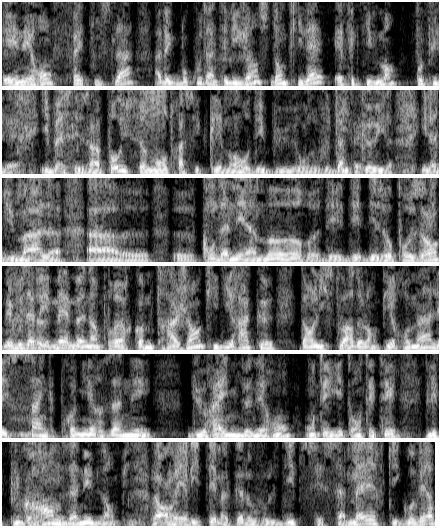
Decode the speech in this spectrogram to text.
Et Néron fait tout cela avec beaucoup d'intelligence, donc il est effectivement populaire. Il baisse les impôts, il se montre assez clément au début. On vous dit qu'il il a du mal à euh, euh, condamner à mort des, des- des opposants. Mais vous avez Euh, même un empereur comme Trajan qui dira que dans l'histoire de l'Empire romain, les cinq premières années du règne de Néron ont été, ont été les plus grandes années de l'Empire. Alors en réalité, Macgallo, vous le dites, c'est sa mère qui gouverne.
